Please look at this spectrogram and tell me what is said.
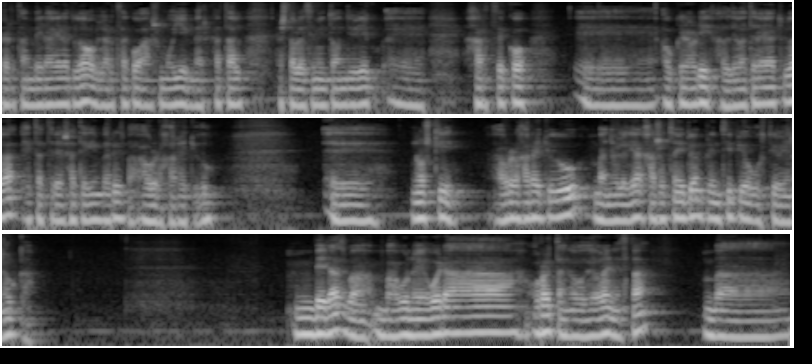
bertan bera geratu dago, belartzako asmoiek merkatal establezimentu handi horiek e, jartzeko e, aukera hori alde batera geratu da, eta teresat egin berriz ba, aurrera jarraitu du. E, noski, aurrera jarraitu du, baina legeak jasotzen dituen printzipio guzti horien aurka. Beraz, ba, ba, bueno, egoera horretan gaude orain, ez da? Ba,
